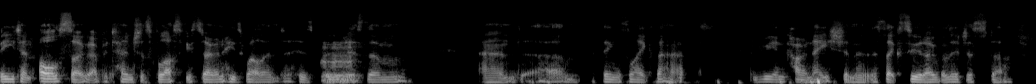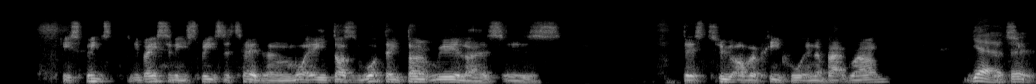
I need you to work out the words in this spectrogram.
beat, and also a pretentious philosophy stone. He's well into his Mhm. Buddhism and um, things like that, and reincarnation, and it's like pseudo religious stuff. He speaks. He basically speaks to Ted, and what he does, what they don't realize is there's two other people in the background. Yeah, The two they're,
